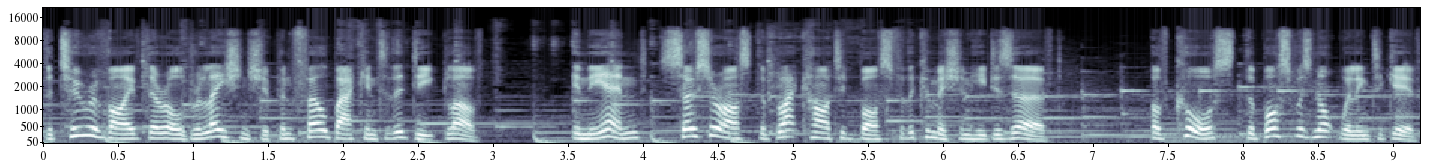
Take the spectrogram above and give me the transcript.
The two revived their old relationship and fell back into the deep love. In the end, Sosa asked the black-hearted boss for the commission he deserved. Of course, the boss was not willing to give,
